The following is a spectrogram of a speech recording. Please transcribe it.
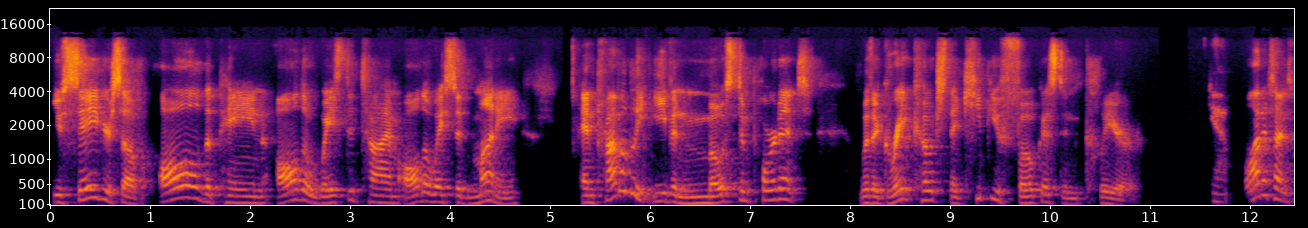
You save yourself all the pain all the wasted time all the wasted money and probably even most important with a great coach, they keep you focused and clear. Yeah. A lot of times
